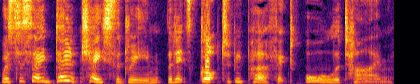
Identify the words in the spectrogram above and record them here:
was to say, don't chase the dream that it's got to be perfect all the time.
